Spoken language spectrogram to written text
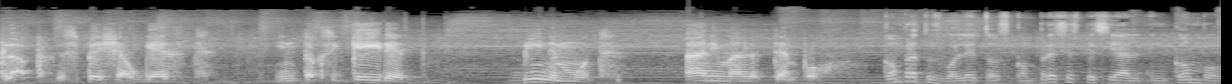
Clock, Special Guest, Intoxicated, Benemoth, Animal Tempo. Compra tus boletos con precio especial en combo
